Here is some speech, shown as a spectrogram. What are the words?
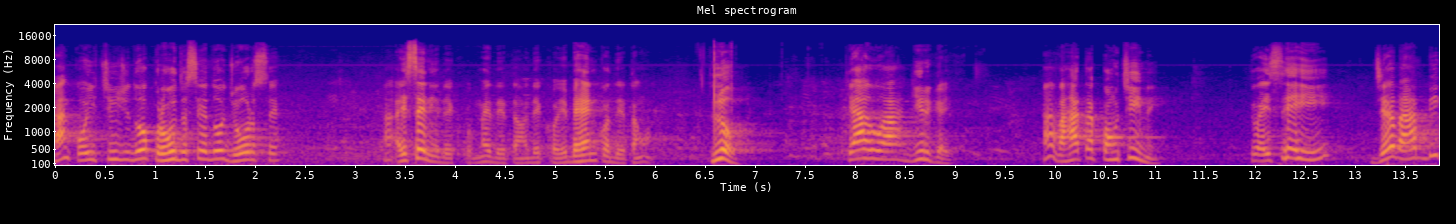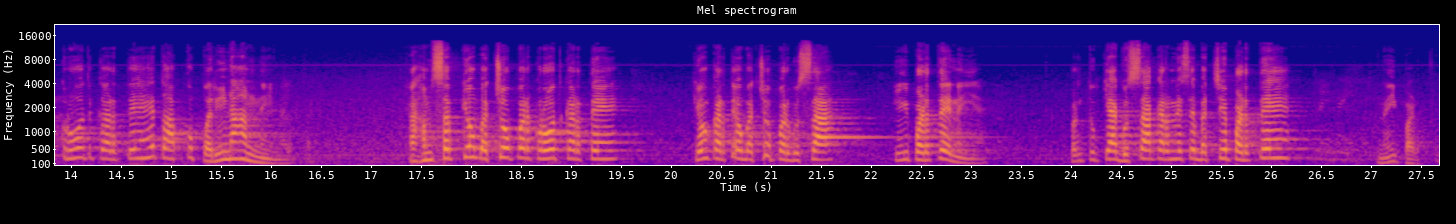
हाँ कोई चीज़ दो, क्रोध से दो, ज़ोर से। हाँ ऐसे नहीं देखो, मैं देता हूँ, देखो, ये बहन को देता हूँ। लो, क्या हुआ? गिर गई। हाँ वहाँ तक पहुँची नहीं। तो ऐसे ही जब आप भी क्रोध करते हैं तो आपको परिणाम नहीं मिलता। हाँ, हम सब क्यों बच्चों पर क्रोध करते हैं? क्यों करते हो बच्चों पर गुस्सा? क्योंकि पढ़ते नहीं है। परंतु क्या गुस्सा करने से बच्चे पढ़ते हैं? नहीं, नहीं पढ़ते।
